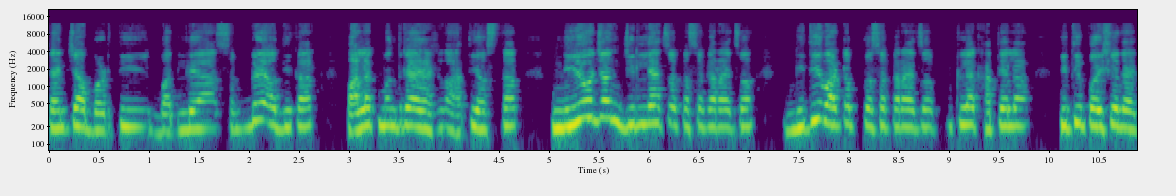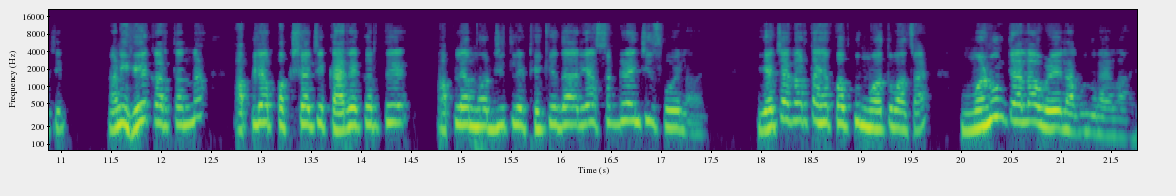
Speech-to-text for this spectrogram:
त्यांच्या बढती बदल्या सगळे अधिकार पालकमंत्री हाती असतात. नियोजन जिल्ह्याचं कसं करायचं निधी वाटप कसं करायचं कुठल्या खात्याला किती पैसे द्यायचे आणि हे करताना आपल्या पक्षाचे कार्यकर्ते आपल्या मर्जीतले ठेकेदार या सगळ्यांची सोय लावायची. याच्याकरता हे पद खूप महत्वाचं आहे. म्हणून त्याला वेळ लागून राहिला आहे.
